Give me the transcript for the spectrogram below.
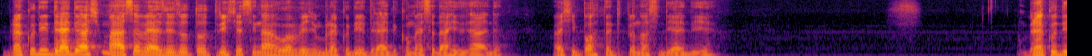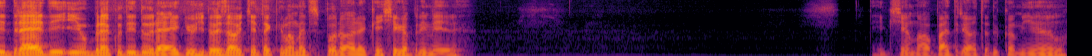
Branco de dread eu acho massa, velho. Às vezes eu tô triste assim na rua, vejo um branco de dread e começa a dar risada. Eu acho importante pro nosso dia a dia. Branco de dread e o branco de dureg. Os dois a 80 km por hora. Quem chega primeiro? Tem que chamar o patriota do caminhão.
